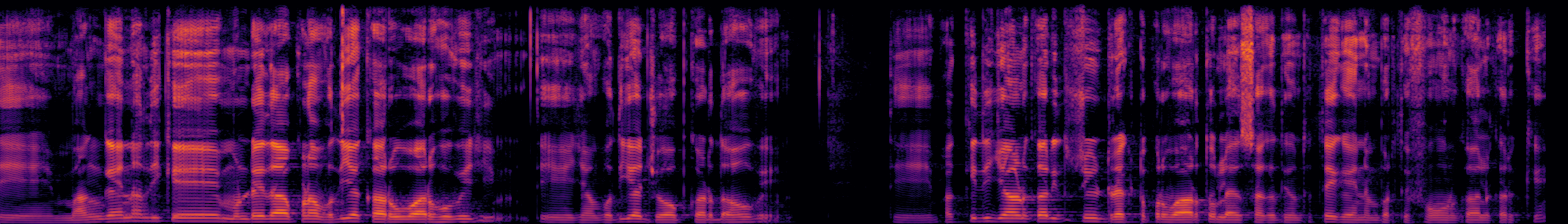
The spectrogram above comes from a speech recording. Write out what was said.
ਅਤੇ ਮੰਗ ਹੈ ਇਹਨਾਂ ਦੀ ਕਿ ਮੁੰਡੇ ਦਾ ਆਪਣਾ ਵਧੀਆ ਕਾਰੋਬਾਰ ਹੋਵੇ ਜੀ ਅਤੇ ਜਾਂ ਵਧੀਆ ਜੋਬ ਕਰਦਾ ਹੋਵੇ। ਅਤੇ ਬਾਕੀ ਦੀ ਜਾਣਕਾਰੀ ਤੁਸੀਂ ਡਾਇਰੈਕਟ ਪਰਿਵਾਰ ਤੋਂ ਲੈ ਸਕਦੇ ਹੋ। ਦਿੱਤੇ ਗਏ ਨੰਬਰ ਤੇ ਫੋਨ ਕਾਲ ਕਰਕੇ।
